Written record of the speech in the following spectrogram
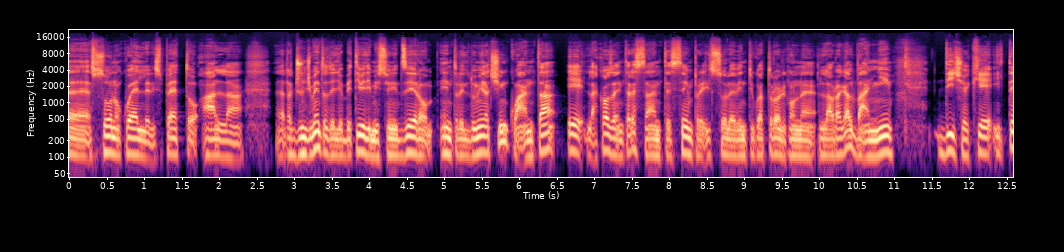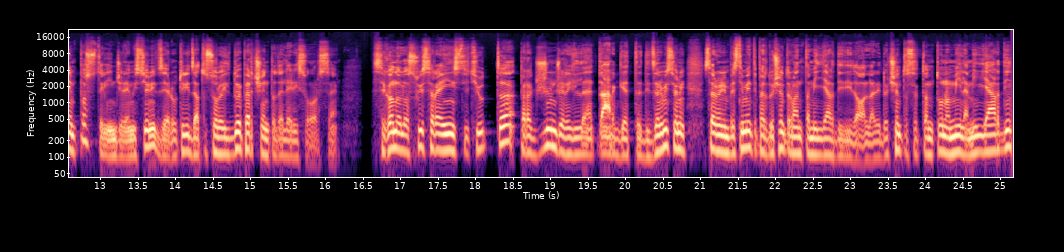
eh, sono quelle rispetto al eh, raggiungimento degli obiettivi di emissioni zero entro il 2050 e la cosa interessante è sempre il sole 24 ore con Laura Galvagni dice che il tempo stringe le emissioni zero ha utilizzato solo il 2% delle risorse. Secondo lo Swiss Re Institute, per raggiungere il target di zero emissioni servono investimenti per 290 miliardi di dollari, 271 mila miliardi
